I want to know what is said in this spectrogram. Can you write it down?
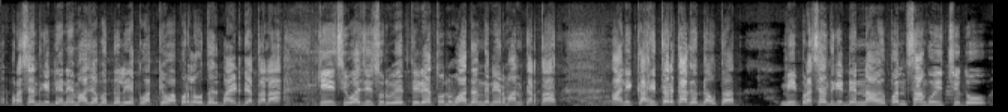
तर प्रशांत गिड्डेने माझ्याबद्दल एक वाक्य वापरलं होतं बाईट देताना की शिवाजी सुर्वे तिड्यातून वादंग निर्माण करतात आणि काही तर कागद धावतात. मी प्रशांत गिड्डेंना पण सांगू इच्छितो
